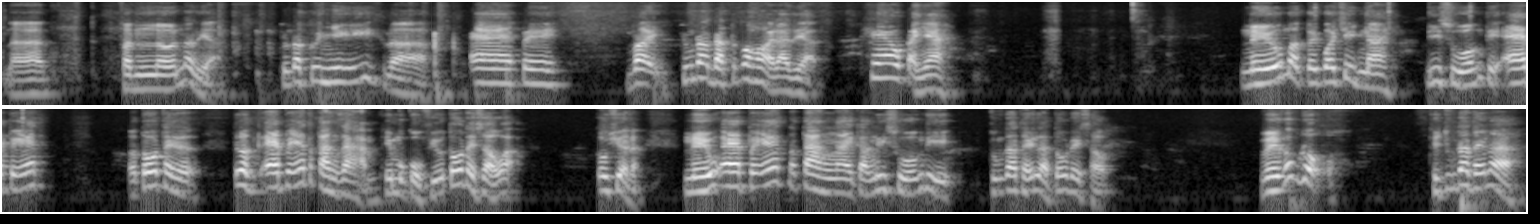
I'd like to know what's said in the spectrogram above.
là phần lớn là gì ạ? Chúng ta cứ nghĩ là EP vậy chúng ta đặt câu hỏi là gì ạ? Theo cả nhà nếu mà cái quá trình này đi xuống thì EPS nó tốt hay tức là EPS càng giảm thì một cổ phiếu tốt hay xấu ạ? Câu chuyện là nếu EPS nó càng ngày càng đi xuống thì chúng ta thấy là tốt hay xấu? Về góc độ thì chúng ta thấy là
